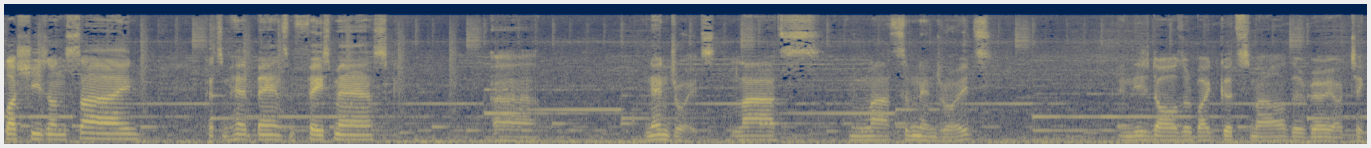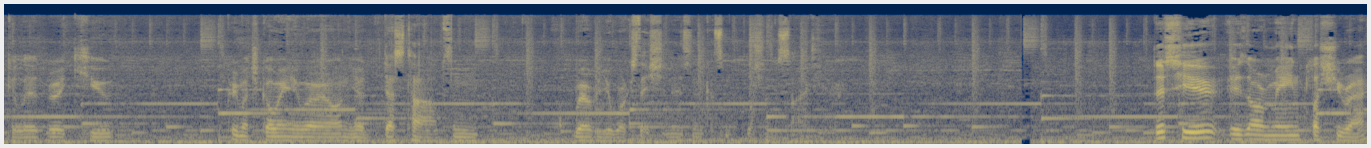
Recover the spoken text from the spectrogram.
plushies on the side, got some headbands, some face mask, uh, Nendoroids, lots and lots of Nendoroids. And these dolls are by Good Smile. They're very articulate, very cute. Pretty much go anywhere on your desktops and wherever your workstation is. And got some plush on the side here. This here is our main plushie rack.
